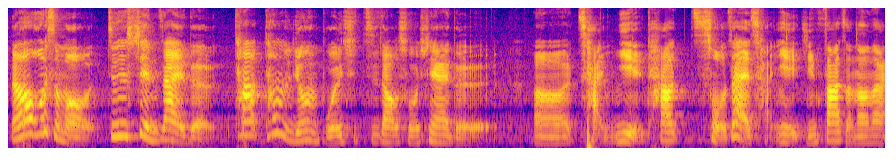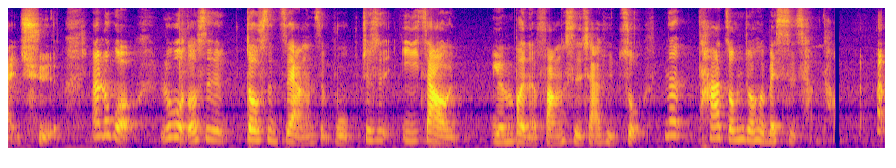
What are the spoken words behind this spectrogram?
然后为什么就是现在的他他们永远不会去知道说现在的呃产业，它所在的产业已经发展到哪里去了？那如果如果都是都是这样子，不就是依照原本的方式下去做，那它终究会被市场淘汰。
